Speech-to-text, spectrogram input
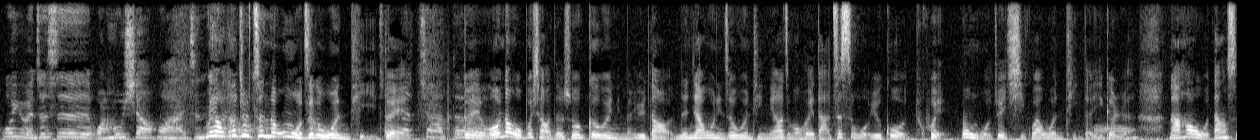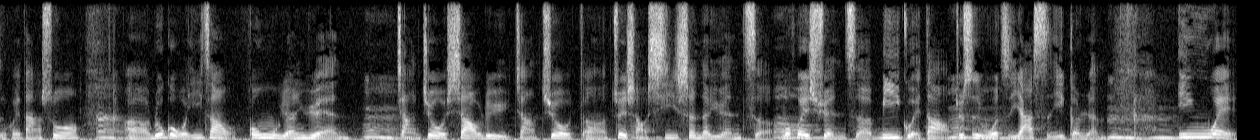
我以为这是网络笑话，还真的没有，他就真的问我这个问题。对，真的假的？对，我那我不晓得说各位你们遇到人家问你这个问题，你要怎么回答？这是我遇过会问我最奇怪问题的一个人。哦、然后我当时回答说，嗯呃，如果我依照公务人员嗯讲究效率、讲究呃最少牺牲的原则，嗯、我会选择 B 轨道，嗯、就是我只压死一个人，嗯嗯，因为。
